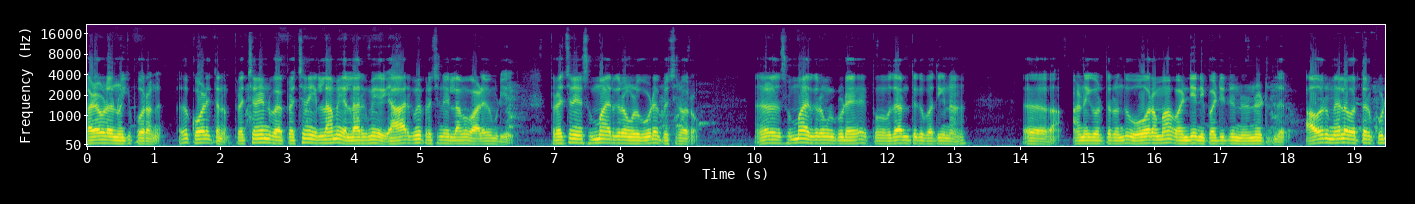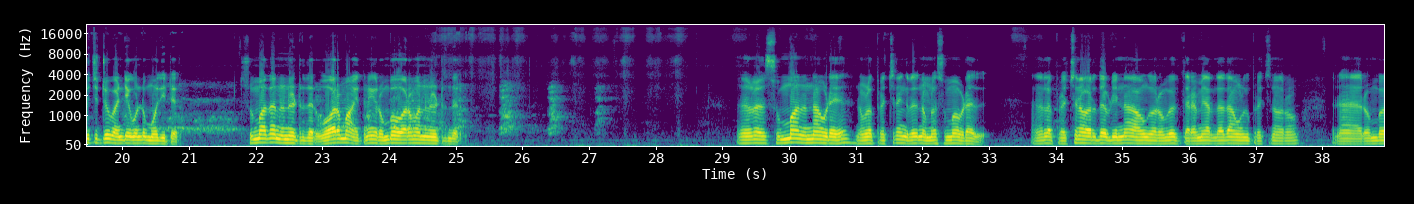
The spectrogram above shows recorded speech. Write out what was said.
கடவுளை நோக்கி போகிறாங்க அது கோழைத்தனம். பிரச்சனைன்னு பிரச்சனை இல்லாமல் எல்லாருக்குமே யாருக்குமே பிரச்சனை இல்லாமல் வாழவே முடியாது. பிரச்சனை சும்மா இருக்கிறவங்களுக்கு கூட பிரச்சனை வரும். அதனால் சும்மா இருக்கிறவங்களுக்கு கூட இப்போ உதாரணத்துக்கு பார்த்தீங்கன்னா அன்னைக்கு ஒருத்தர் வந்து ஓரமாக வண்டியை நிப்பாட்டிட்டு நின்றுட்டு இருந்தார் அவர் மேலே ஒருத்தர் குடிச்சிட்டு வண்டியை கொண்டு மோதிட்டார். சும்மா தான் நின்றுட்டு இருந்தார் ஓரமாக இத்தனைக்கும் ரொம்ப ஓரமாக நின்றுட்டு இருந்தார் அதனால் சும்மா நின்னா கூட நம்மளை பிரச்சனைங்கிறது நம்மளை சும்மா விடாது. அதனால் பிரச்சனை வருது அப்படின்னா அவங்க ரொம்ப திறமையாக இருந்தால் தான் அவங்களுக்கு பிரச்சனை வரும். ரொம்ப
